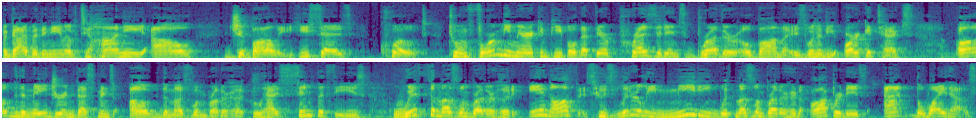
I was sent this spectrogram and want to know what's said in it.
a guy by the name of Tahani Al Jabali, he says, quote, to inform the American people that their president's brother, Obama, is one of the architects of the major investments of the Muslim Brotherhood, who has sympathies with the Muslim Brotherhood in office, who's literally meeting with Muslim Brotherhood operatives at the White House.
